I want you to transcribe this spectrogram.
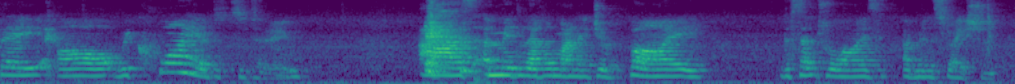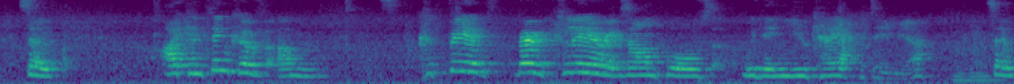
they are required to do as a mid-level manager by the centralised administration. So I can think of um, very clear examples within UK academia. Mhm. So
